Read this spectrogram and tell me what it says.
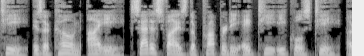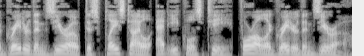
T is a cone, i.e., satisfies the property at equals T, a greater than 0 at equals T, for all a greater than 0.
